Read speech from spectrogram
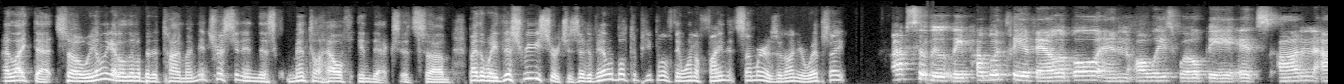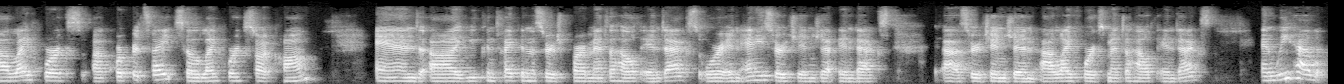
I like that. So we only got a little bit of time. I'm interested in this mental health index. It's, um, by the way, this research is it available to people if they want to find it somewhere? Is it on your website? Absolutely, publicly available and always will be. It's on uh, LifeWorks uh, corporate site, so lifeworks.com. And uh, you can type in the search bar mental health index or in any search index, uh, search engine, uh, LifeWorks mental health index. And we have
